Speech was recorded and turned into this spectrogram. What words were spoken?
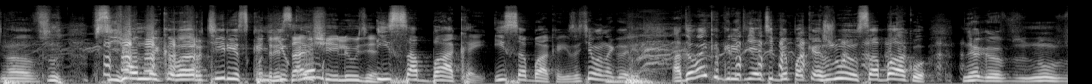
э, в, съемной квартире с коньяком люди. и собакой, и собакой. И затем она говорит, а давай-ка, говорит, я тебе покажу собаку. Я говорю, ну,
